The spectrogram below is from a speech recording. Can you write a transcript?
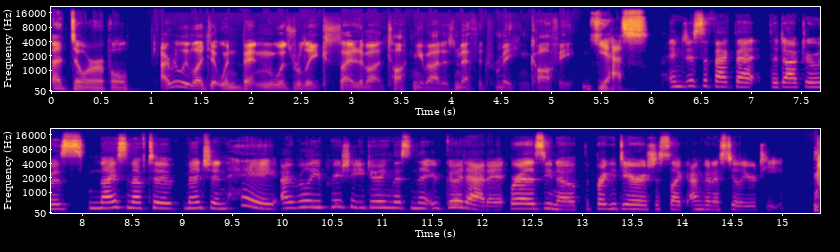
Adorable. I really liked it when Benton was really excited about talking about his method for making coffee. Yes. And just the fact that the doctor was nice enough to mention, hey, I really appreciate you doing this and that you're good at it. Whereas, you know, the brigadier is just like, I'm going to steal your tea.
